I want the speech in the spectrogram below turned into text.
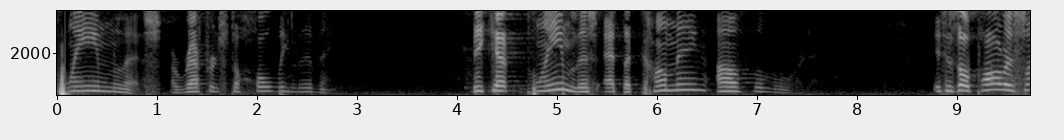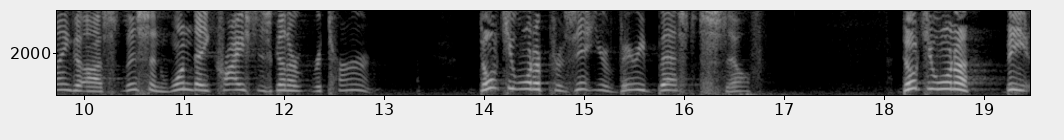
blameless, a reference to holy living. Be kept blameless at the coming of the Lord. It's as though Paul is saying to us listen, one day Christ is going to return. Don't you want to present your very best self? Don't you want to be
